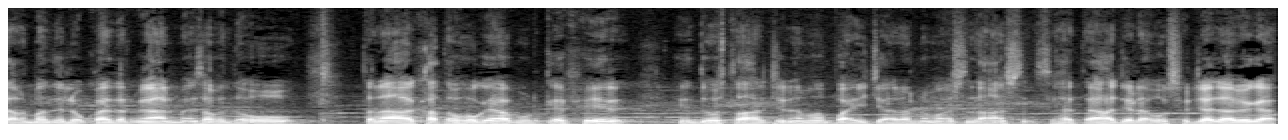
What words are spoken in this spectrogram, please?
ਧਰਮਾਂ ਦੇ ਲੋਕਾਂ ਦੇ ਦਰਮਿਆਨ ਮੈਂ ਸਮਝਦਾ ਉਹ ਤਣਾਅ ਖਤਮ ਹੋ ਗਿਆ, ਮੁੜ ਕੇ ਫਿਰ ਹਿੰਦੁਸਤਾਨ 'ਚ ਨਵਾਂ ਭਾਈਚਾਰਾ, ਨਵਾਂ ਸਿਧਾਂਤ ਸਹਿਤਾ ਜਿਹੜਾ ਉਹ ਸਿਰਜਿਆ ਜਾਵੇਗਾ।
